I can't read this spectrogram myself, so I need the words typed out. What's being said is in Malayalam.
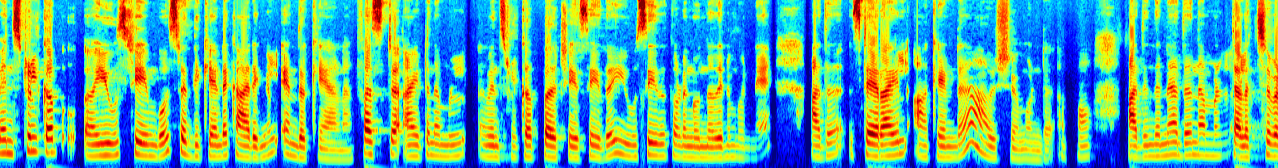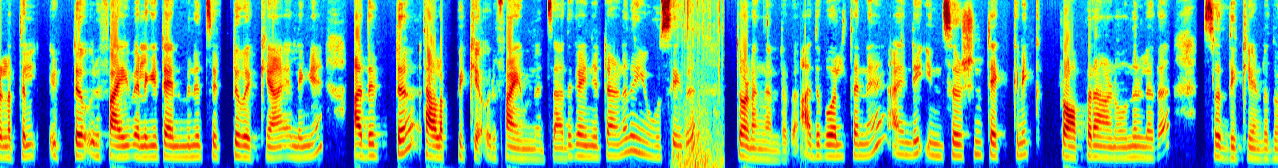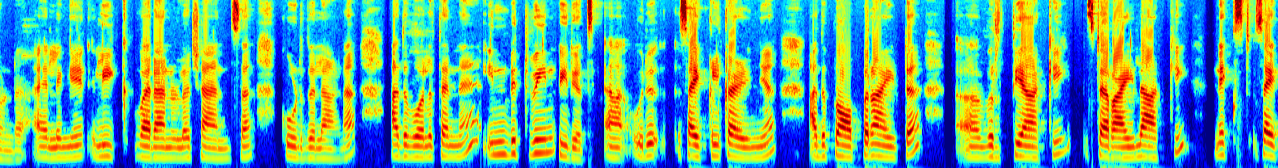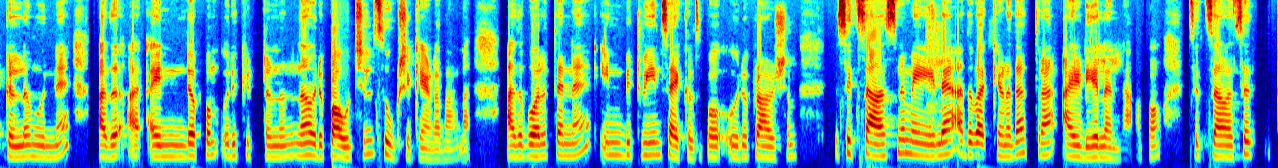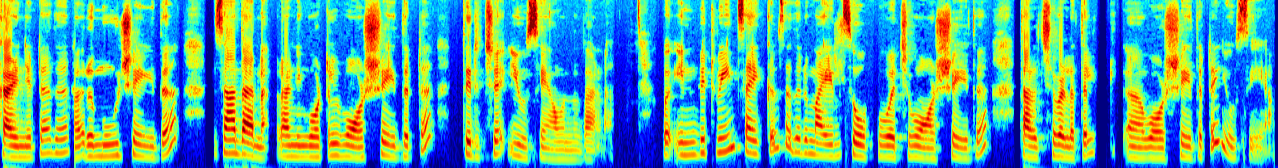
മെൻസ്ട്രൽ കപ്പ് യൂസ് ചെയ്യുമ്പോൾ ശ്രദ്ധിക്കേണ്ട കാര്യങ്ങൾ എന്തൊക്കെയാണ്? ഫസ്റ്റ് ആയിട്ട് നമ്മൾ മെൻസ്ട്രൽ കപ്പ് പർച്ചേസ് ചെയ്ത് യൂസ് ചെയ്ത് തുടങ്ങുന്നതിന് മുന്നേ അത് സ്റ്റെറൈൽ ആക്കേണ്ട ആവശ്യമുണ്ട്. അപ്പോൾ ആദ്യം തന്നെ അത് നമ്മൾ തിളച്ച വെള്ളത്തിൽ ഇട്ട് ഒരു ഫൈവ് അല്ലെങ്കിൽ ടെൻ മിനിറ്റ്സ് ഇട്ട് വെക്കുക. അല്ലെങ്കിൽ അതിട്ട് തിളപ്പിക്കുക ഒരു ഫൈവ് മിനിറ്റ്സ് അത് കഴിഞ്ഞിട്ടാണ് ഇത് യൂസ് ചെയ്ത് തുടങ്ങേണ്ടത്. അതുപോലെ തന്നെ അതിന്റെ ഇൻസേർഷൻ ടെക്നിക് പ്രോപ്പർ ആണോ എന്നുള്ളത് ശ്രദ്ധിക്കേണ്ടതുണ്ട്. അല്ലെങ്കിൽ ലീക്ക് വരാനുള്ള ചാൻസ് കൂടുതലാണ്. അതുപോലെ തന്നെ ഇൻ ബിറ്റ്വീൻ പീരിയഡ്സ് ഒരു സൈക്കിൾ കഴിഞ്ഞ് അത് പ്രോപ്പറായിട്ട് വൃത്തിയാക്കി സ്റ്റെറൈലാക്കി നെക്സ്റ്റ് സൈക്കിളിന് മുന്നേ അത് അതിന്റെ ഒപ്പം ഒരു കിട്ടുന്ന ഒരു പൗച്ചിൽ സൂക്ഷിക്കേണ്ടതാണ്. അതുപോലെ തന്നെ ഇൻ ബിറ്റ്വീൻ സൈക്കിൾസ് ഇപ്പോൾ ഒരു പ്രാവശ്യം സിക്സ് അവേഴ്സിന് മേലെ അത് വെക്കണത് അത്ര ഐഡിയൽ അല്ല. അപ്പോൾ സിക്സ് ഹവേഴ്സ് കഴിഞ്ഞിട്ട് അത് റിമൂവ് ചെയ്ത് സാധാരണ റണ്ണിങ് വാട്ടറിൽ വാഷ് ചെയ്തിട്ട് തിരിച്ച് യൂസ് ചെയ്യാവുന്നതാണ്. അപ്പോൾ ഇൻ ബിറ്റ്വീൻ സൈക്കിൾസ് അതൊരു മൈൽ സോപ്പ് വെച്ച് വാഷ് ചെയ്ത് തളച്ച വെള്ളത്തിൽ വാഷ് ചെയ്തിട്ട് യൂസ് ചെയ്യാം.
